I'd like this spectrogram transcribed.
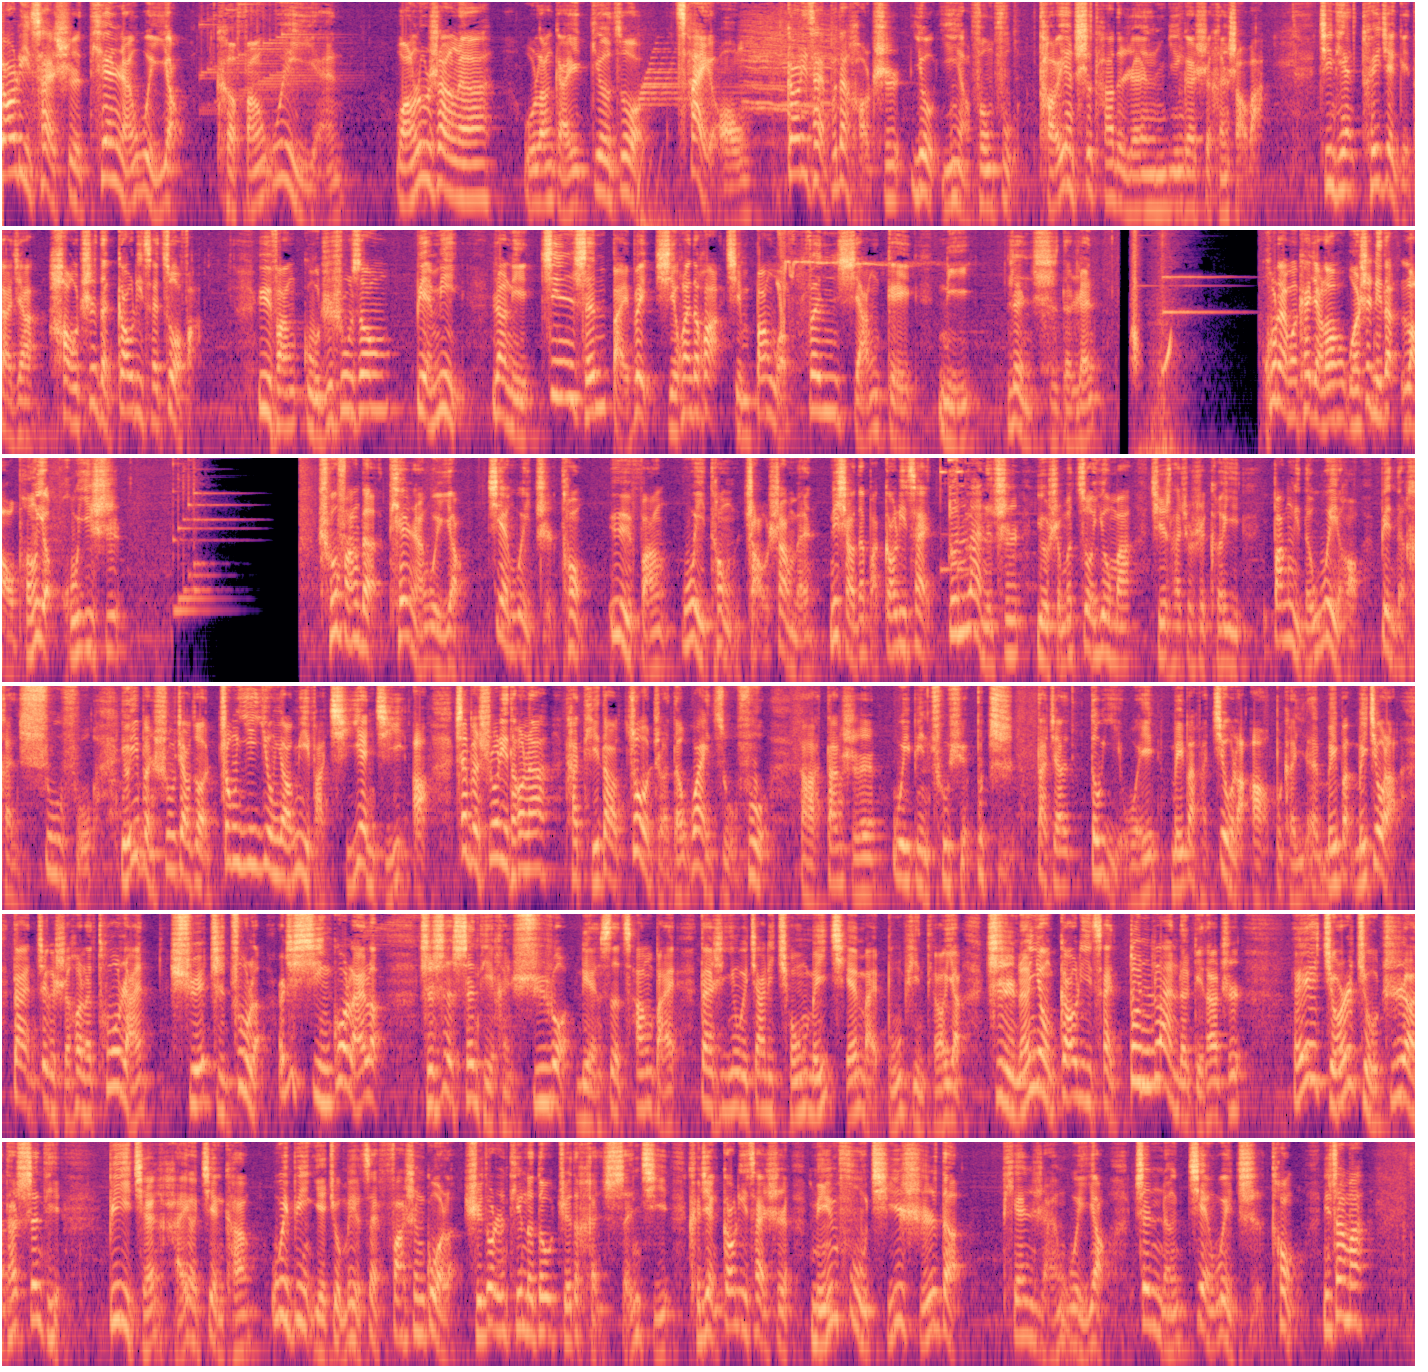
高丽菜是天然胃药，可防胃炎。网络上呢，有人改叫做菜红。高丽菜不但好吃，又营养丰富，讨厌吃它的人应该是很少吧？今天推荐给大家好吃的高丽菜做法，预防骨质疏松、便秘，让你精神百倍。喜欢的话，请帮我分享给你认识的人。胡乃文开讲喽！我是你的老朋友胡医师。厨房的天然胃药，健胃止痛，预防胃痛找上门。你晓得把高丽菜炖烂了吃有什么作用吗？其实它就是可以帮你的胃哈变得很舒服。有一本书叫做《中医用药秘法奇验集》啊，这本书里头呢，他提到作者的外祖父啊，当时胃病出血不止，大家都以为没办法救了啊，不可以，呃没办没救了。但这个时候呢，突然血止住了，而且醒过来了。只是身体很虚弱，脸色苍白，但是因为家里穷，没钱买补品调养，只能用高丽菜炖烂的给他吃。哎，久而久之啊，他身体比以前还要健康，胃病也就没有再发生过了。许多人听了都觉得很神奇，可见高丽菜是名副其实的天然胃药，真能健胃止痛，你知道吗？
